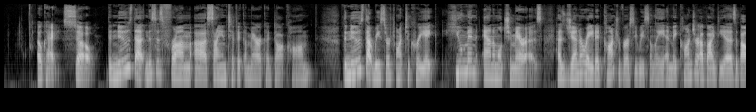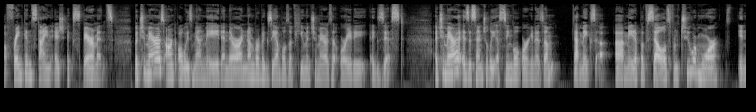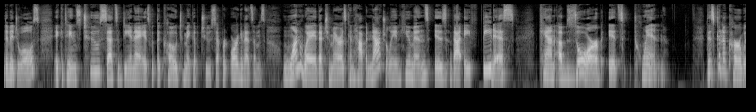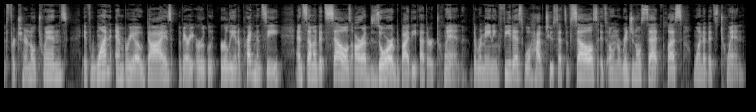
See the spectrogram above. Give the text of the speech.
Okay, so the news that this is from uh, scientificamerica.com. The news that research want to create human animal chimeras has generated controversy recently and may conjure up ideas about Frankenstein ish experiments. But chimeras aren't always man made, and there are a number of examples of human chimeras that already exist. A chimera is essentially a single organism that makes uh, uh, made up of cells from two or more individuals. It contains two sets of DNAs with the code to make up two separate organisms. One way that chimeras can happen naturally in humans is that a fetus can absorb its twin. This can occur with fraternal twins, if one embryo dies very early, early in a pregnancy and some of its cells are absorbed by the other twin, the remaining fetus will have two sets of cells, its own original set plus one of its twin.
